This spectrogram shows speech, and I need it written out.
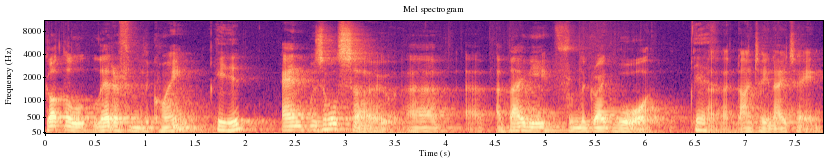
got the letter from the Queen. He did. And was also uh, a baby from the Great War, yes. uh, 1918.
